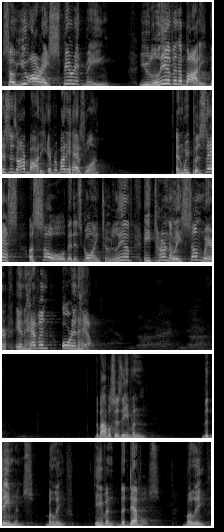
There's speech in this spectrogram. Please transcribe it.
So you are a spirit being. You live in a body. This is our body. Everybody has one. And we possess a soul that is going to live eternally somewhere in heaven or in hell. The Bible says, even the demons believe, even the devils believe.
